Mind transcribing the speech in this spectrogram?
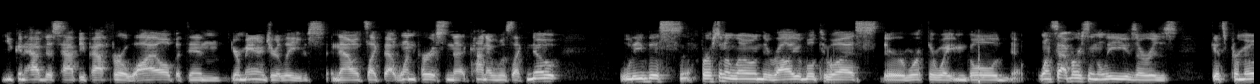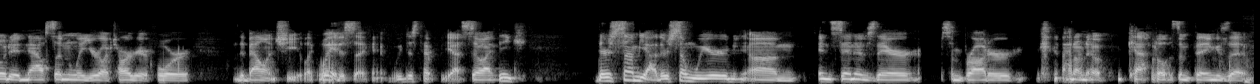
you can have this happy path for a while, but then your manager leaves. And now it's like that one person that kind of was like, no, leave this person alone. They're valuable to us. They're worth their weight in gold. Once that person leaves or is gets promoted, now suddenly you're a target for the balance sheet. Like, wait a second, we just have yeah. So I think there's some yeah there's some weird um, incentives there some broader i don't know capitalism things that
